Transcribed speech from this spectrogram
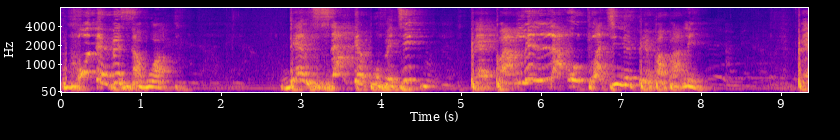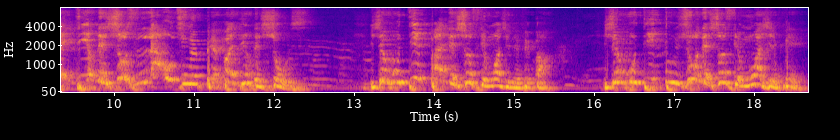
Vous devez savoir, des actes prophétiques peuvent parler là où toi tu ne peux pas parler. Peut dire des choses là où tu ne peux pas dire des choses. Je ne vous dis pas des choses que moi je ne fais pas. Je vous dis toujours des choses que moi j'ai fait.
